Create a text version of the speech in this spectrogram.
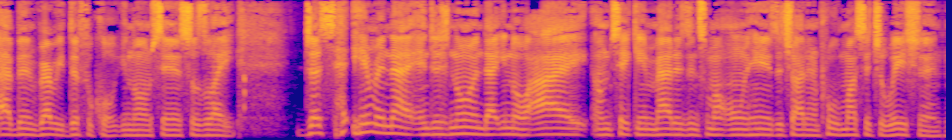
have been very difficult. You know what I'm saying? So it's like just hearing that and just knowing that, you know, I am taking matters into my own hands to try to improve my situation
